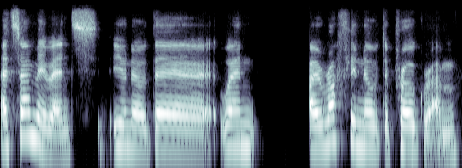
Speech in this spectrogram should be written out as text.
at some events you know the when I roughly know the program.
